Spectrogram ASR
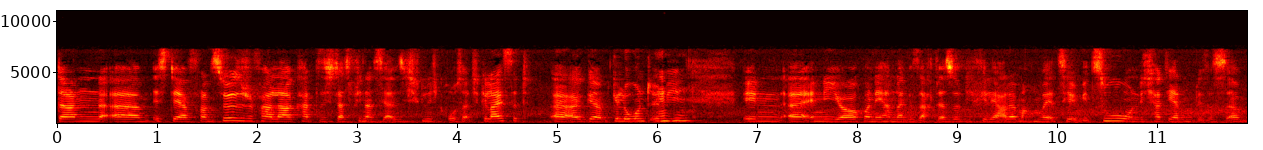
dann äh, ist der französische Verlag, hat sich das finanziell sicherlich großartig geleistet, äh, gelohnt irgendwie. Mhm in, äh, in New York und die haben dann gesagt, also die Filiale machen wir jetzt hier irgendwie zu und ich hatte ja nur dieses ähm,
